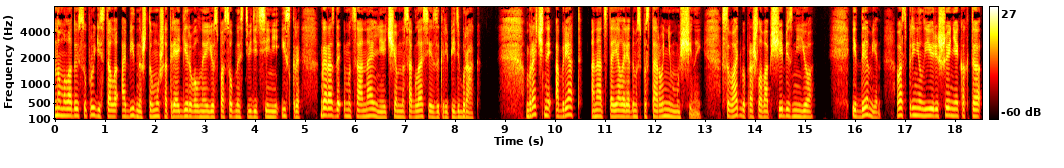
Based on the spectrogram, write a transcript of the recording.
но молодой супруге стало обидно, что муж отреагировал на ее способность видеть синие искры гораздо эмоциональнее, чем на согласие закрепить брак. Брачный обряд она отстояла рядом с посторонним мужчиной. Свадьба прошла вообще без нее. И Демьян воспринял ее решение как-то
